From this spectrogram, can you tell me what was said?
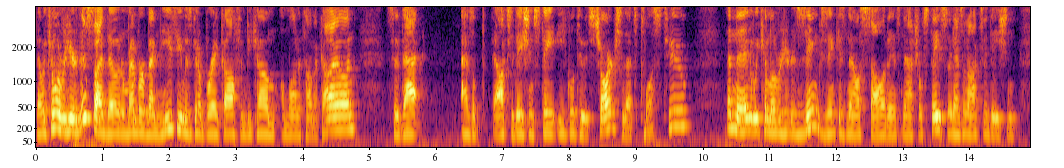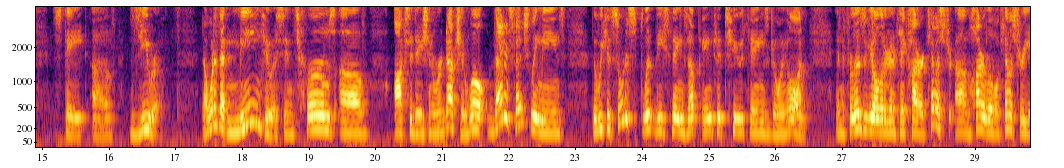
Now we come over here to this side though, and remember magnesium is going to break off and become a monatomic ion. So that has an oxidation state equal to its charge, so that's plus 2. And then we come over here to zinc. Zinc is now a solid in its natural state, so it has an oxidation state of 0. Now what does that mean to us in terms of oxidation and reduction? Well, that essentially means that we can sort of split these things up into two things going on. And for those of y'all that are going to take higher chemistry, um, higher level chemistry,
